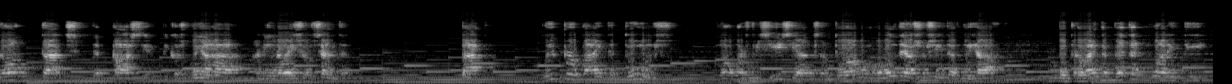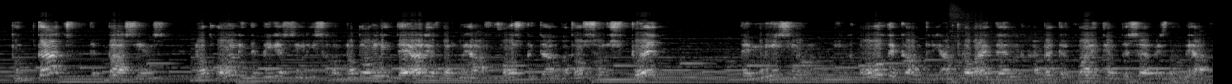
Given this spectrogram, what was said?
don't touch the patient because we are an innovation center, but we provide the tools to our physicians and to all the associates that we have to provide a better quality to touch the patients, not only in the biggest cities or not only in the areas where we have hospital, but also spread the mission in all the country and provide them a better quality of the service that we have.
